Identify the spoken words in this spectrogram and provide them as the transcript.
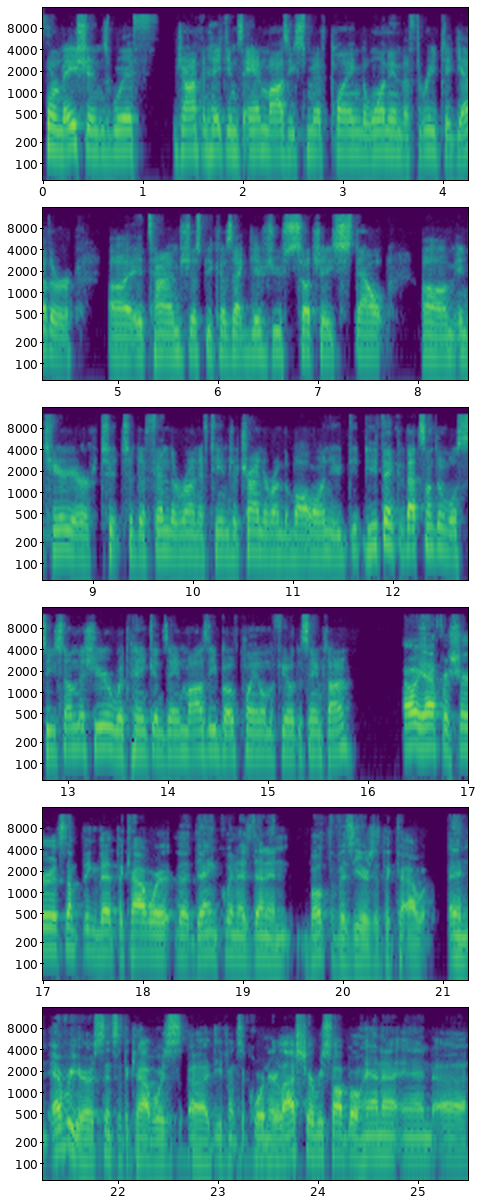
formations with Jonathan Hankins and Mazi Smith playing the one and the three together uh, at times, just because that gives you such a stout um, interior to to defend the run if teams are trying to run the ball on you. Do, do you think that that's something we'll see some this year with Hankins and Mazi both playing on the field at the same time? Oh yeah, for sure. It's something that the Cowboy that Dan Quinn has done in both of his years at the Cow and every year since the Cowboys uh, defensive coordinator. Last year we saw Bohanna and uh,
